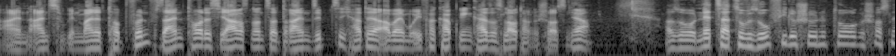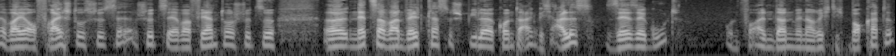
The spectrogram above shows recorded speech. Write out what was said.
ein Einzug in meine Top 5. Sein Tor des Jahres 1973 hat er aber im UEFA Cup gegen Kaiserslautern geschossen. Ja. Also Netz hat sowieso viele schöne Tore geschossen. Er war ja auch Freistoßschütze, Schütze, er war Ferntorschütze. Äh, Netzer war ein Weltklasse-Spieler, er konnte eigentlich alles sehr, sehr gut und vor allem dann, wenn er richtig Bock hatte.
